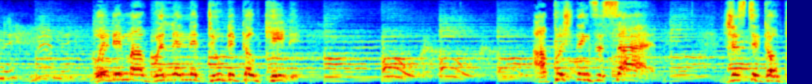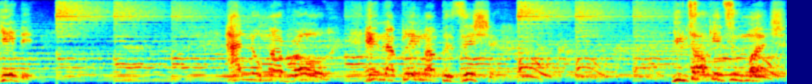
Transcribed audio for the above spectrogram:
What am I willing to do to go get it? I push things aside just to go get it. I know my role and I play my position. You talking too much.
